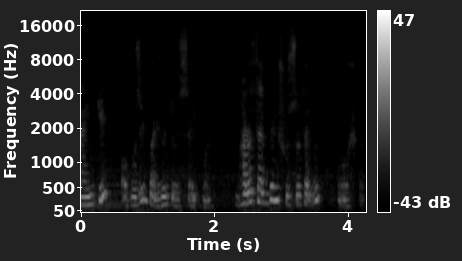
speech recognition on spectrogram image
nineteen opposite Ballygunge west side mall ভালো থাকবেন, সুস্থ থাকবেন, নমস্কার।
